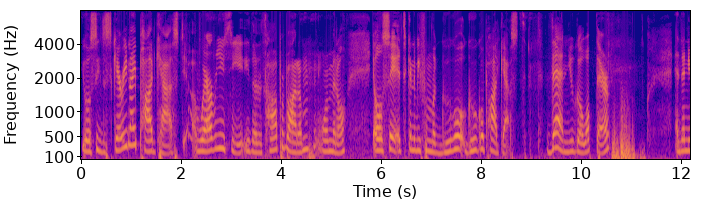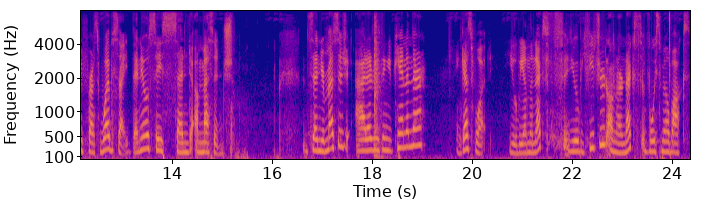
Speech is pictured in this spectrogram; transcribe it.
you will see the Scary Night podcast wherever you see it, either the top or bottom or middle. It'll say it's going to be from the Google Google Podcasts. Then you go up there and then you press website. Then it'll say send a message send your message, add everything you can in there, and guess what? You'll be on the next. You'll be featured on our next voicemail box.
